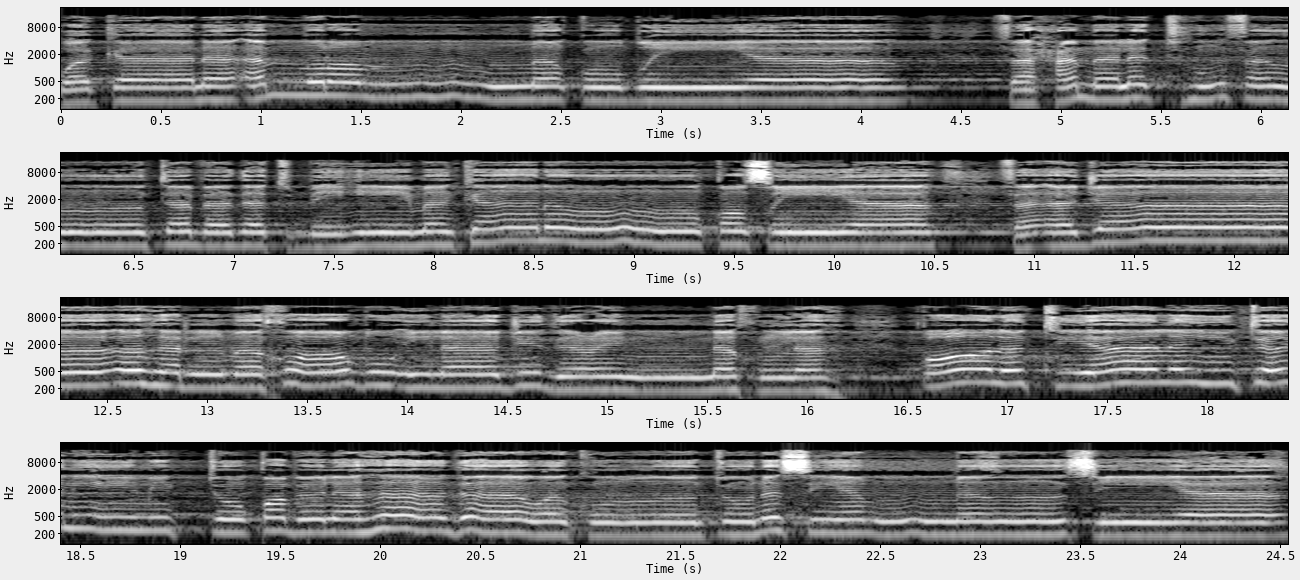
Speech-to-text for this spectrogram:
وكان أمرا مقضيا فحملته فانتبذت به مكانا قصيا فأجاءها المخاض إلى جذع النخلة قالت يا ليتني مت قبل هذا وكنت نسيا منسيا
